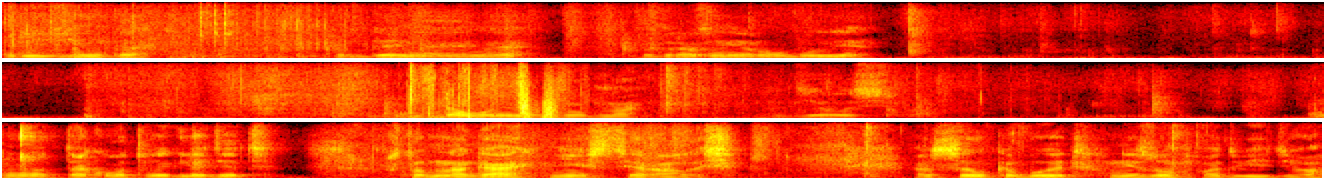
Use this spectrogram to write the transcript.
Резинка подгоняемая под размер обуви. Довольно удобно. Оделась. Вот так вот выглядит, чтобы нога не стиралась. А ссылка будет внизу под видео.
